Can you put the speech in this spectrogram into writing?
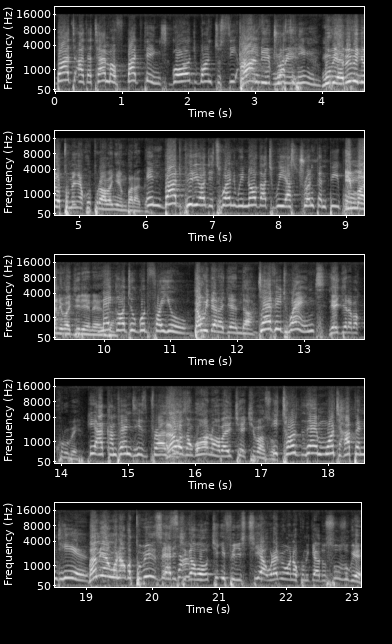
But at the time of bad things, God wants to see us if we trust in Him. mu bihe bibi niyo tumenya ko turi abanyembaraga In bad period, it's when we know that we are strengthened people. imana ibagiriye neza. May God do good for you. dawidi aragenda. David went, yegera bakuru be. He accompanied his brother. arabaza ngo hano habaye ikihe kibazo? He told them what happened here. bamwe ngo ntabwo tubizi hari ikigabo cy'igifilisitiya urabibona ukuntu cyadusuzuguye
